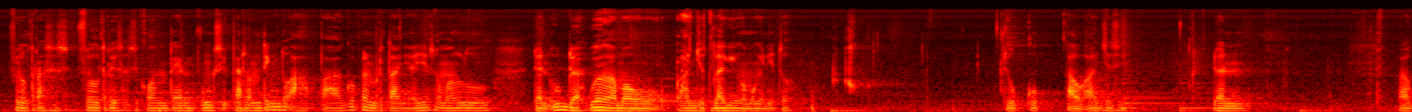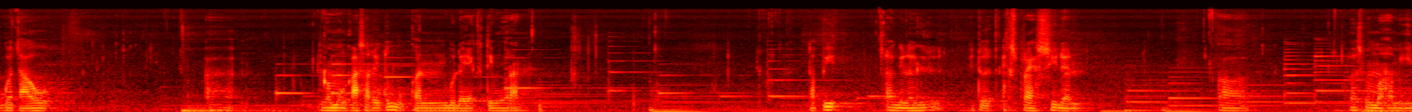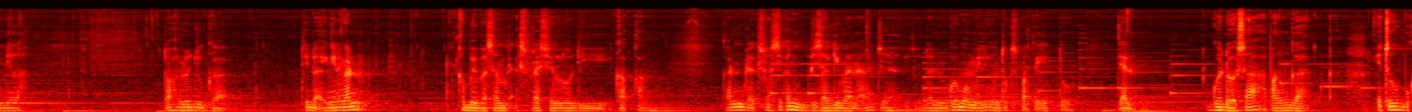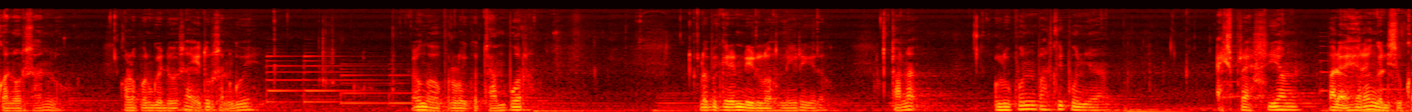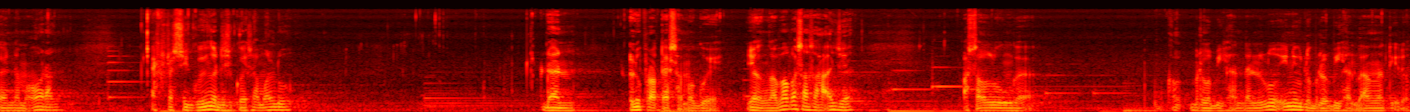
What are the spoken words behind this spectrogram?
Filterisasi filterisasi konten fungsi parenting tuh apa? Gue pengen bertanya aja sama lu. Dan udah gue nggak mau lanjut lagi ngomongin itu. Cukup tahu aja sih. Dan uh, gue tahu. Uh, ngomong kasar itu bukan budaya ketimuran. Tapi lagi-lagi itu ekspresi dan uh, harus memahami inilah. Toh lu juga tidak ingin kan kebebasan berekspresi lu dikekang kan berekspresi kan bisa gimana aja gitu. Dan gue memilih untuk seperti itu. Dan gue dosa apa enggak? Itu bukan urusan lo kalaupun gue dosa itu urusan gue. Lo nggak perlu ikut campur. Lo pikirin diri lo sendiri gitu. Karena lo pun pasti punya ekspresi yang pada akhirnya nggak disukai sama orang. Ekspresi gue nggak disukai sama lo dan lu protes sama gue. Ya nggak apa-apa sah-sah aja. Asal lu nggak berlebihan. Dan lu ini udah berlebihan banget gitu.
